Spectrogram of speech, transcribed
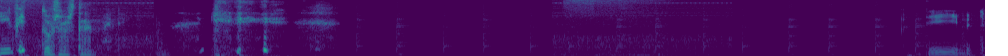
Mihin vittu säästään meni? Tiimityö.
